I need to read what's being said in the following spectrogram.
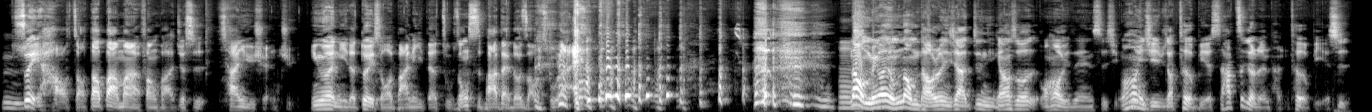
嗯、最好找到爸妈的方法就是参与选举，因为你的对手把你的祖宗十八代都找出来。那我们没关系，那我们讨论一下，就是你刚刚说王浩宇这件事情。王浩宇其实比较特别，是他这个人很特别，是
